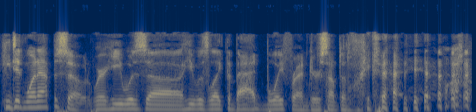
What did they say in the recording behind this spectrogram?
He did one episode where he was uh he was like the bad boyfriend or something like that.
